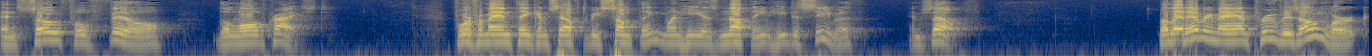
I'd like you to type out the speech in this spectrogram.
and so fulfill the law of Christ. For if a man think himself to be something when he is nothing, he deceiveth himself. But let every man prove his own work,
